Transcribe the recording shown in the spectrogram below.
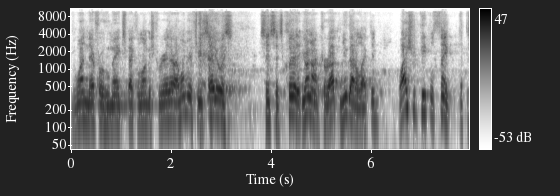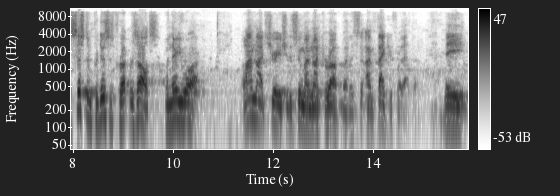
the one, therefore, who may expect the longest career there, I wonder if you'd say to us, since it's clear that you're not corrupt and you got elected, why should people think that the system produces corrupt results when there you are? Well, I'm not sure you should assume I'm not corrupt, but it's, I'm thank you for that. Though. The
